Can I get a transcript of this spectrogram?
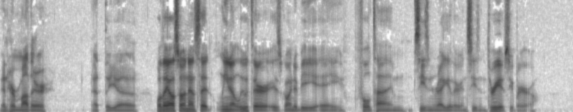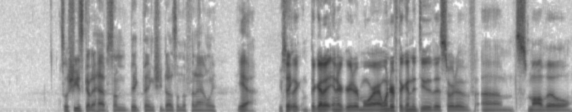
and her mother at the. Uh, Well, they also announced that Lena Luthor is going to be a full time season regular in season three of Superhero. so she's got to have some big thing she does in the finale. Yeah. You so think- they, they're going to integrate her more. I wonder if they're going to do this sort of um, Smallville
